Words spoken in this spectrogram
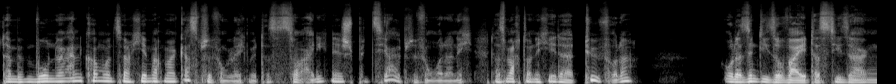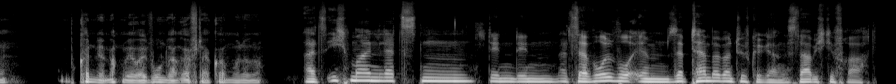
dann mit dem Wohnwagen ankomme und sage, hier mach mal Gasprüfung gleich mit. Das ist doch eigentlich eine Spezialprüfung, oder nicht? Das macht doch nicht jeder TÜV, oder? Oder sind die so weit, dass die sagen, können wir machen, wir, weil Wohnwagen öfter kommen oder so? als ich meinen letzten, den, den, als der Volvo im September über den TÜV gegangen ist, da habe ich gefragt.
